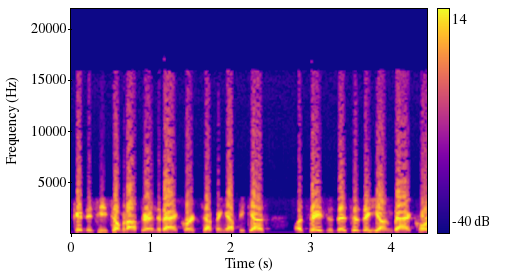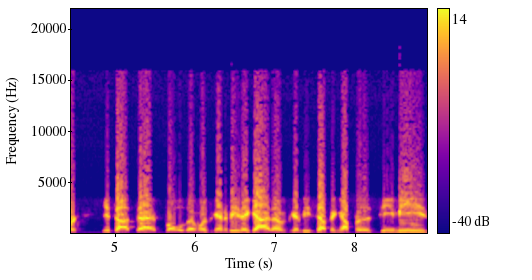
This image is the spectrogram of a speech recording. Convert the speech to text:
it's good to see someone out there in the backcourt stepping up because let's face it, this is a young backcourt. You thought that Bolden was going to be the guy that was going to be stepping up for this team. He's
